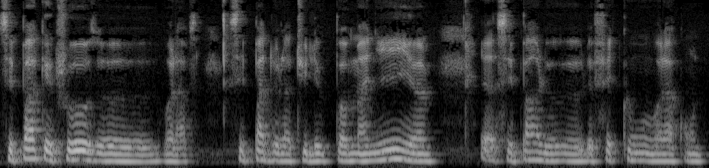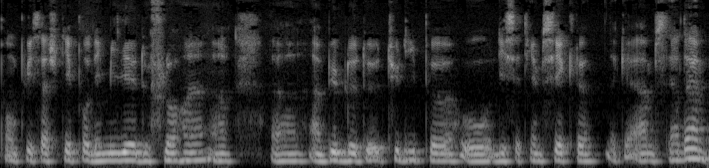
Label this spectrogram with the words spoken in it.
C'est pas quelque chose, euh, voilà, c'est pas de la tulipomanie, euh, euh, c'est pas le, fait qu'on puisse acheter pour des milliers de florins un, un, bulbe de, tulipe au XVIIe siècle à Amsterdam.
